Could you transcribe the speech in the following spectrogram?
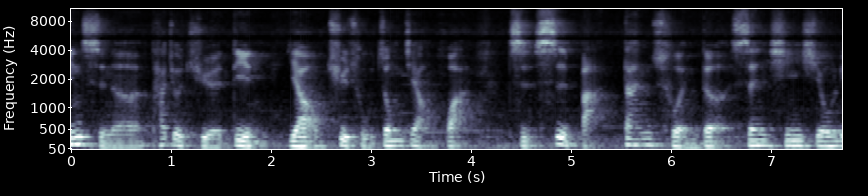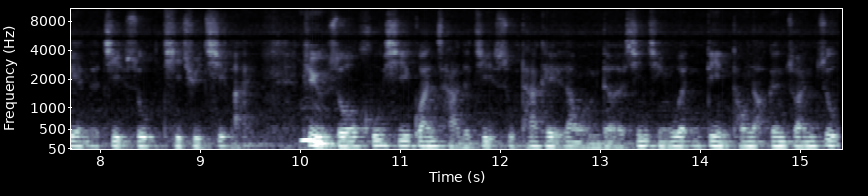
因此呢，他就决定要去除宗教化，只是把。单纯的身心修炼的技术提取起来，譬如说呼吸观察的技术，它可以让我们的心情稳定，头脑更专注。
